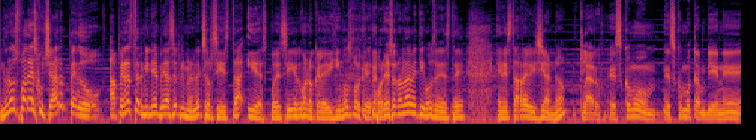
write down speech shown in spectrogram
no nos para de escuchar, pero apenas termine véase primero el exorcista y después sigue con lo que le dijimos porque por eso no la metimos en, este, en esta revisión, ¿no? Claro, es como, es como también eh,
